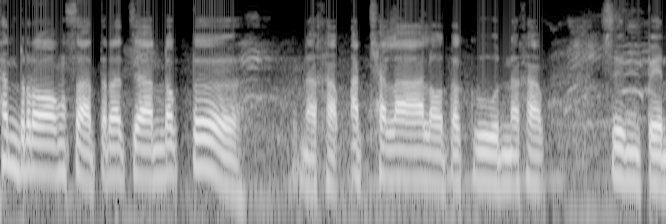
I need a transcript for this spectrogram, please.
ท่านรองศาสตราจารย์ ดรนะครับอัชราล่าตระกูลนะครับ ซึ่งเป็น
